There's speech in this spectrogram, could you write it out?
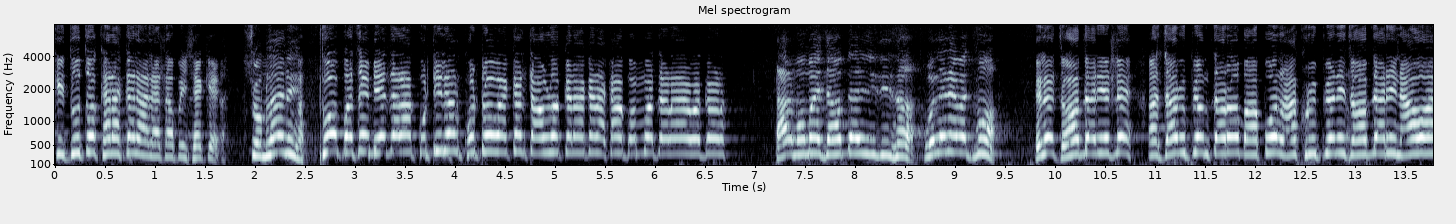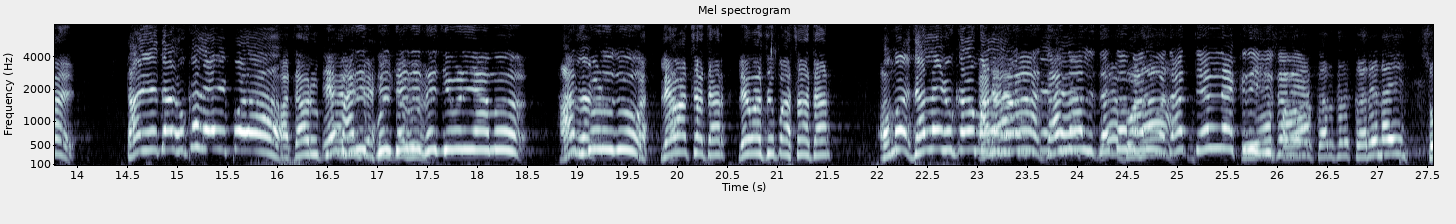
કીધું તો ખરા કર આલ્યા તા પૈસા કે. સોમલા ને? તો પછી બે જણા કુટી લે ખોટો વાકર તાવડો કરા કર આખા ગામમાં જણાવ્યા વગર. તાર મમ્માએ જવાબદારી લીધી છે. બોલે ને વચમાં. એટલે જવાબદારી એટલે હજાર રૂપિયામાં તારો બાપો લાખ રૂપિયાની જવાબદારી ના હોય. તારી એ તાર હું કાલે આવી પડે. હજાર રૂપિયા મારી ભૂલ થઈ ગઈ છે જીવણિયામાં. હાથ જોડું છું લેવા છે તાર લેવા છે પાછા તાર અમે હજાર કરો તો તેલ નાખી કર કર કરે નહીં. સો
